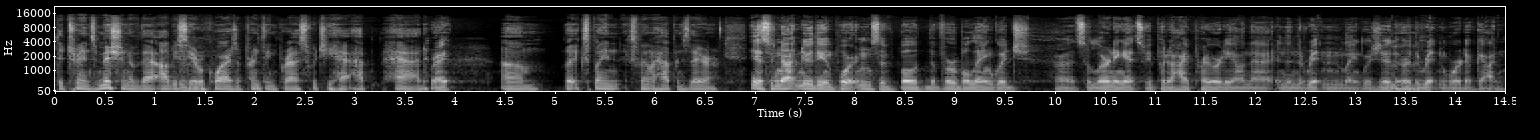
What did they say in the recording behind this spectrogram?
the transmission of that obviously it requires a printing press, which he ha- ha- had. Mm-hmm. Right. Um, but explain explain what happens there. Yeah, so Nott knew the importance of both the verbal language, uh, so learning it, so we put a high priority on that, and then the written language uh, or the written word of God,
